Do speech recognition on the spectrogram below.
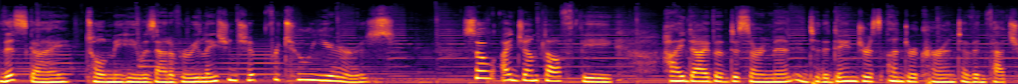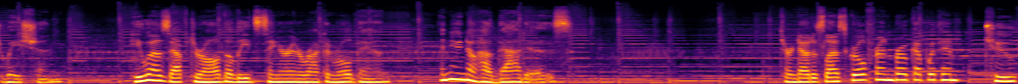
This guy told me he was out of a relationship for two years. So I jumped off the high dive of discernment into the dangerous undercurrent of infatuation. He was, after all, the lead singer in a rock and roll band, and you know how that is. Turned out his last girlfriend broke up with him two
